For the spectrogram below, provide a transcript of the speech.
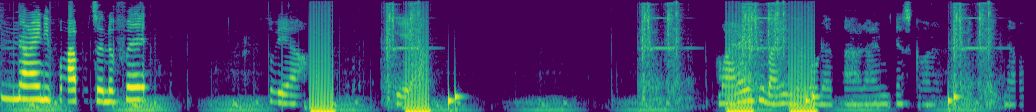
95% of it. So yeah. Yeah. Why don't you buy know that bad? I'm just gonna it right now.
